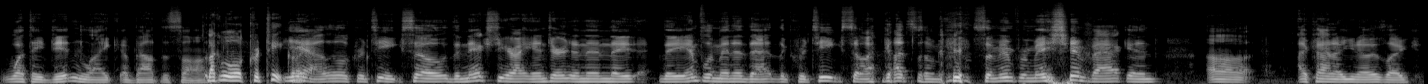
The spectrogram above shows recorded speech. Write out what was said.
what they didn't like about the song Like a little critique, right? yeah, a little critique. So the next year I entered, and then they they implemented that the critique. So I got some some information back, and uh, I kind of you know it was like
